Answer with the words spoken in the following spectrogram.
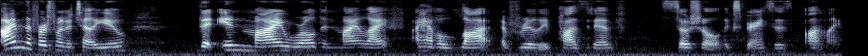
I'm the first one to tell you that in my world, in my life, I have a lot of really positive social experiences online.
